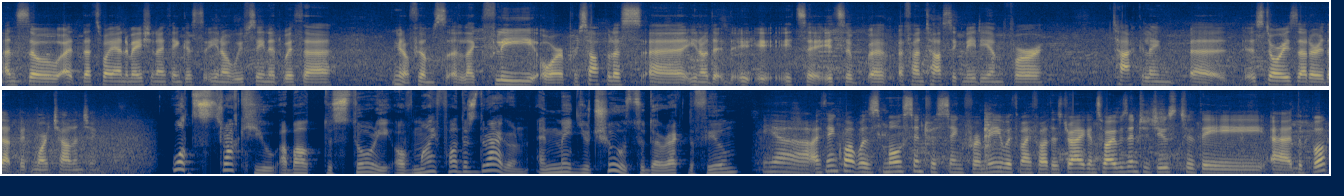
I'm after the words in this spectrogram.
and so uh, that's why animation, I think, is you know we've seen it with. Uh, you know, films uh, like Flee or Persepolis. Uh, you know, the, it, it's a it's a, a, fantastic medium for tackling stories that are that bit more challenging. What struck you about the story of My Father's Dragon and made you choose to direct the film? Yeah, I think what was most interesting for me with My Father's Dragon. So I was introduced to the uh, the book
